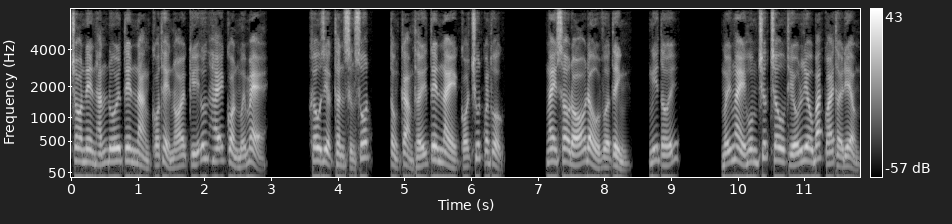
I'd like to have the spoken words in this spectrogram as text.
cho nên hắn đối tên nàng có thể nói ký ức hãy còn mới mẻ. Khâu diệt thần sửng sốt, tổng cảm thấy tên này có chút quen thuộc. Ngay sau đó đầu vừa tỉnh, nghĩ tới. Mấy ngày hôm trước Châu Thiếu Liêu bắt quái thời điểm,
